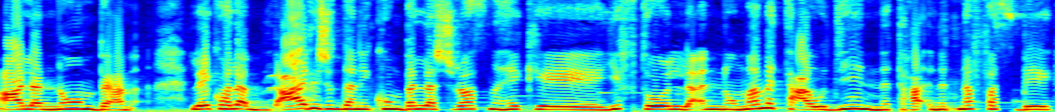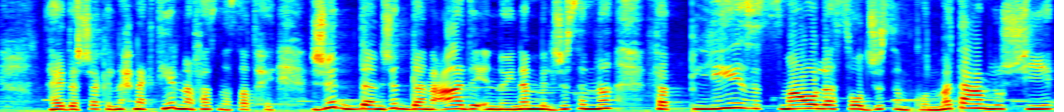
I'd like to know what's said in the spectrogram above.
على النوم بعمق ليكو هلا عادي جدا يكون بلش راسنا هيك يفتل لأنه ما متعودين نتع... نتنفس بهذا الشكل. نحن كتير نفسنا سطحي. جدا جدا عادي إنه ينمل جسمنا. ف please اسمعوا لصوت جسمكم. ما تعملوا شيء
